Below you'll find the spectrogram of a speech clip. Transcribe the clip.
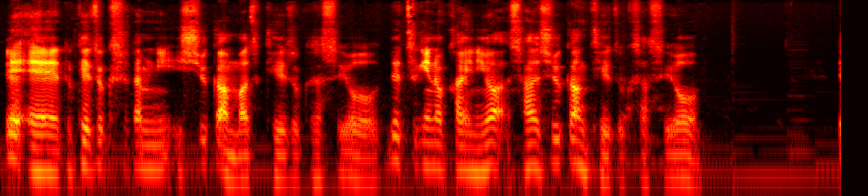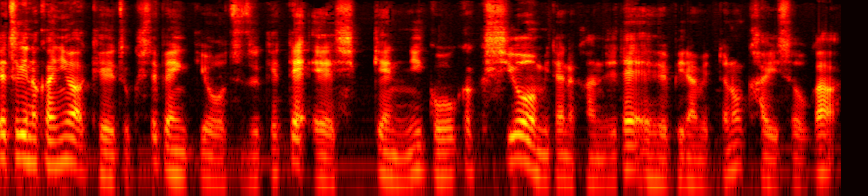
う。で、えっ、ー、と、継続するために1週間まず継続させよう。で、次の回には3週間継続させよう。で、次の回には継続して勉強を続けて、えー、試験に合格しようみたいな感じで、え、ピラミッドの階層が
